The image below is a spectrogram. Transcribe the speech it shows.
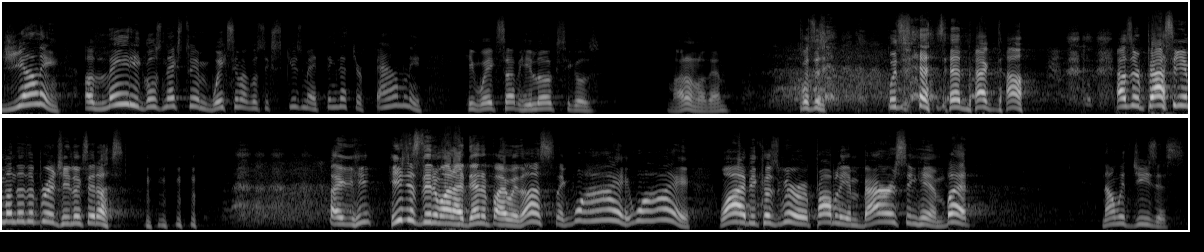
yelling. A lady goes next to him, wakes him up, goes, Excuse me, I think that's your family. He wakes up, he looks, he goes, I don't know them. puts, his, puts his head back down. As they're passing him under the bridge, he looks at us. like he, he just didn't want to identify with us. Like, why? Why? Why? Because we were probably embarrassing him. But not with Jesus.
